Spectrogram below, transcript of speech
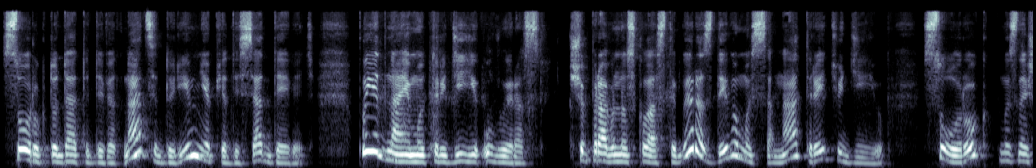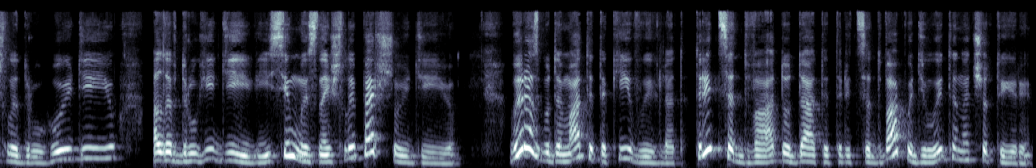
40 додати 19 дорівнює 59. Поєднаємо три дії у вираз. Щоб правильно скласти вираз, дивимося на третю дію. 40 ми знайшли другою дією, але в другій дії 8 ми знайшли першою дією. Вираз буде мати такий вигляд. 32 додати 32 поділити на 4.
